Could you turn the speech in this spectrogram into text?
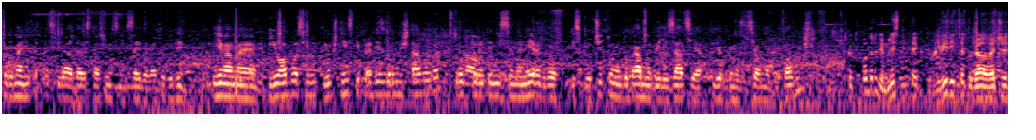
промените през 1989 година. Имаме и областни, и общински предизборни щабове. Структурите ни се намират в изключително добра мобилизация и организационна готовност като подредим листите, като ги видите, тогава вече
